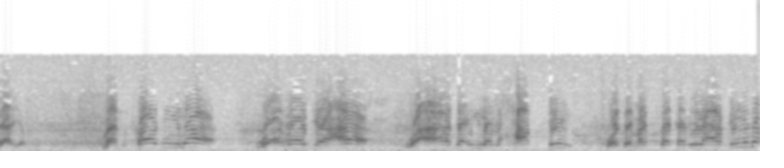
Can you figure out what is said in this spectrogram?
لا يموت. من قبل ورجع وعاد إلى الحق وتمسك بالعقيدة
